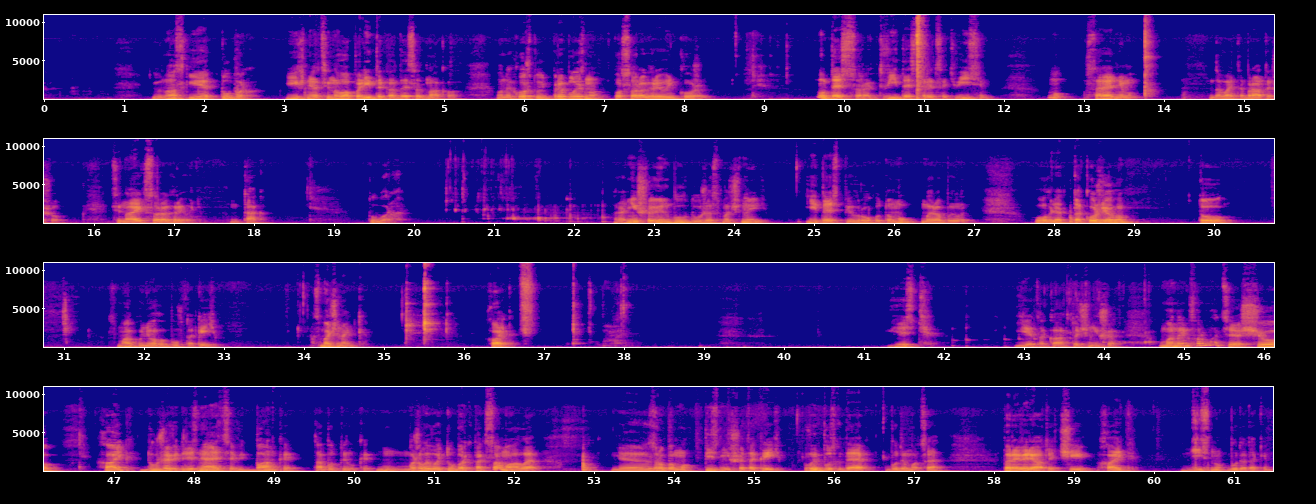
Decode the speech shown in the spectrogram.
І у нас є туборг. Їхня цінова політика десь однакова. Вони коштують приблизно по 40 гривень кожен. Ну, десь 42, десь 38. Ну, в середньому давайте брати, що ціна їх 40 гривень. Так. Туборг. Раніше він був дуже смачний. І десь півроку тому ми робили огляд також його. То Смак у нього був такий смачненький. Хайк. Єсть, є така, точніше, у мене інформація, що хайк дуже відрізняється від банки та бутилки. Можливо, і туберг так само, але е, зробимо пізніше такий випуск, де будемо це перевіряти, чи хайк дійсно буде таким.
